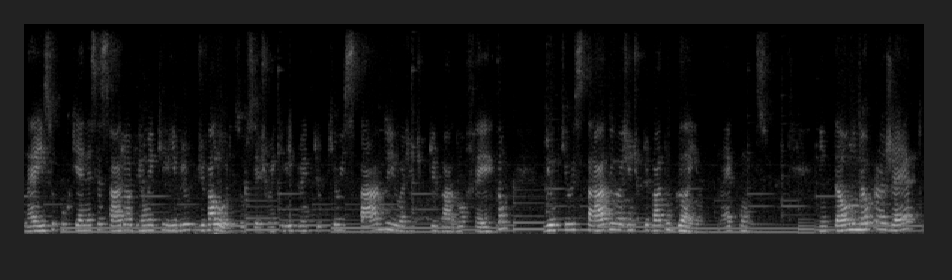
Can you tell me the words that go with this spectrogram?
Né? Isso porque é necessário haver um equilíbrio de valores, ou seja, um equilíbrio entre o que o Estado e o agente privado ofertam e o que o Estado e o agente privado ganham né, com isso. Então, no meu projeto,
